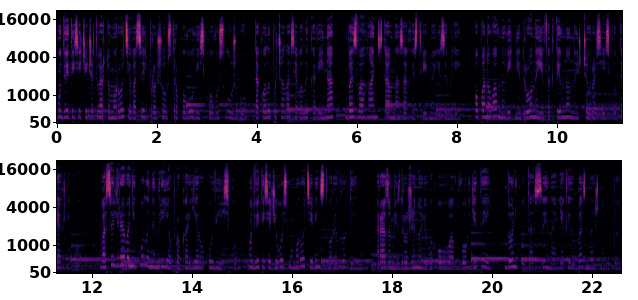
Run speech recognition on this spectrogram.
У 2004 році Василь пройшов строкову військову службу. Та коли почалася велика війна, без вагань став на захист рідної землі, опанував новітні дрони і ефективно нищив російську техніку. Василь Рева ніколи не мріяв про кар'єру у війську. У 2008 році він створив родину. Разом із дружиною виховував двох дітей доньку та сина, яких безмежно любив.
